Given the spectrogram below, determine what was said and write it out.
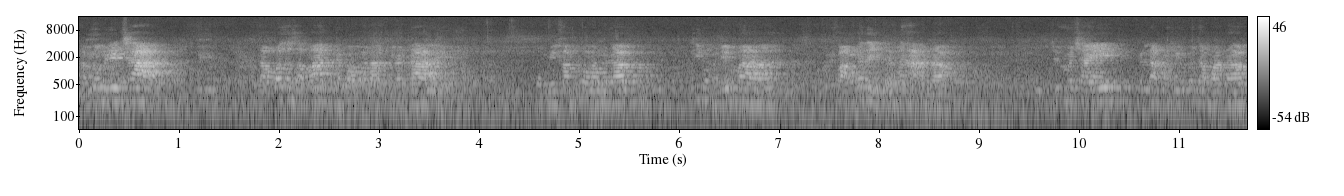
ทำเพื่อประเทศชาติ เราก็จะสามารถแบ่งเบาภาระตรงนั้นได้ผมมีคำกรนะครับ ที่ผมยึดมาฟังตั้งแต่อยู่ในทหารครับ ยึดมาใช้เป็นหลักในชีวิตประจำวันครับ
